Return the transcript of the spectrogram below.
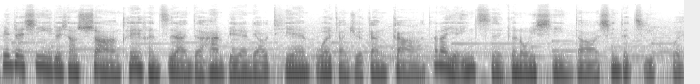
面对心仪对象上，可以很自然的和别人聊天，不会感觉尴尬，当然也因此更容易吸引到新的机会。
